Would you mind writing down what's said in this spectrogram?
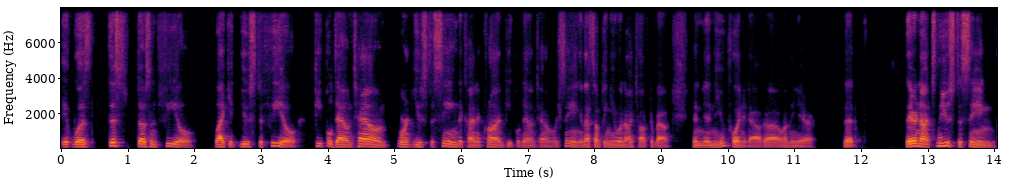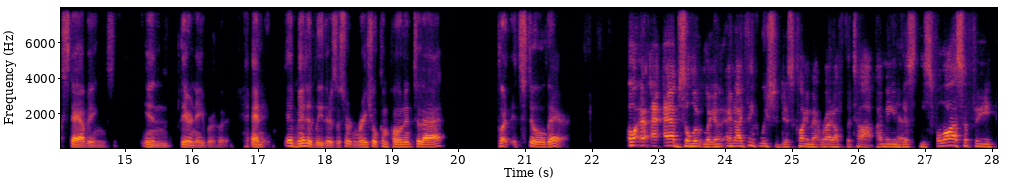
it was this doesn't feel like it used to feel people downtown weren't used to seeing the kind of crime people downtown were seeing. And that's something you and I talked about, and, and you pointed out uh, on the air that they're not used to seeing stabbings in their neighborhood. And admittedly, there's a certain racial component to that, but it's still there. Oh, absolutely. And, and I think we should disclaim that right off the top. I mean, yeah. this this philosophy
